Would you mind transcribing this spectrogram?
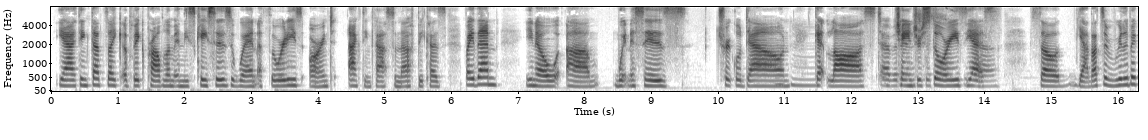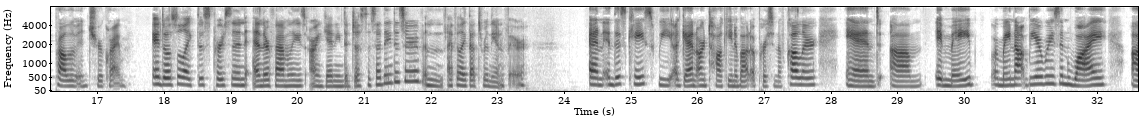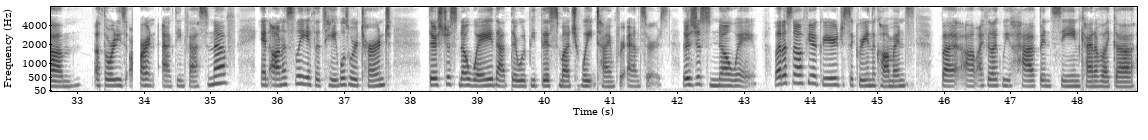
Yeah, I think that's like a big problem in these cases when authorities aren't acting fast enough because by then, you know, um, witnesses trickle down, mm-hmm. get lost, Evidence change your stories. Yes. So, yeah, that's a really big problem in true crime. And also, like, this person and their families aren't getting the justice that they deserve. And I feel like that's really unfair. And in this case, we again are talking about a person of color, and um, it may or may not be a reason why um, authorities aren't acting fast enough. And honestly, if the tables were turned, there's just no way that there would be this much wait time for answers. There's just no way. Let us know if you agree or disagree in the comments. But um, I feel like we have been seeing kind of like a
